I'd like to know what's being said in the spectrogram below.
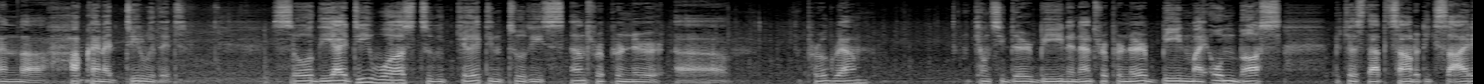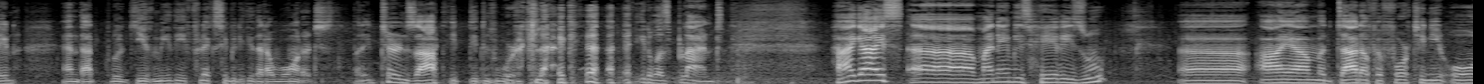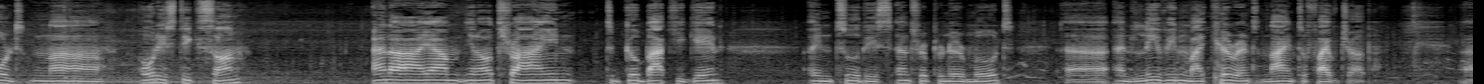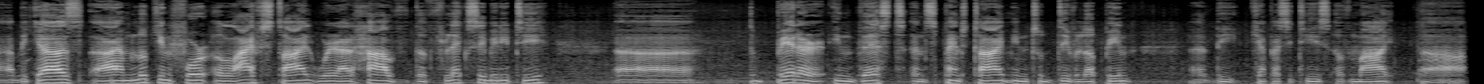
and uh, how can I deal with it. So the idea was to get into this entrepreneur uh, program, consider being an entrepreneur, being my own boss, because that sounded exciting and that will give me the flexibility that I wanted. But it turns out it didn't work like it was planned. Hi guys, uh, my name is Herizo. Uh, I am a dad of a 14 year old uh, autistic son. And I am you know trying to go back again into this entrepreneur mode uh, and leaving my current 9 to 5 job. Uh, because I'm looking for a lifestyle where I have the flexibility uh, better invest and spend time into developing uh, the capacities of my uh,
